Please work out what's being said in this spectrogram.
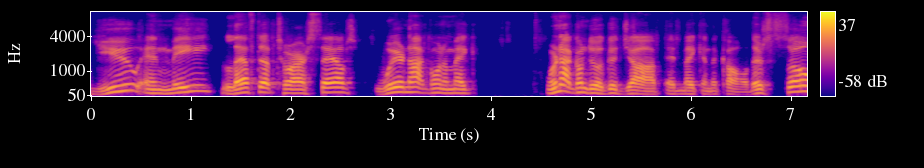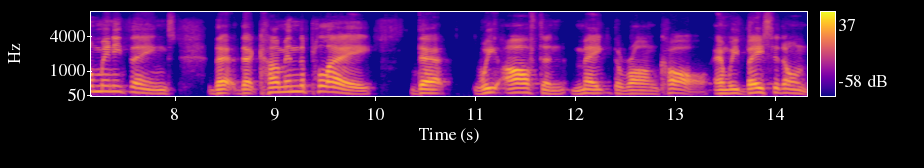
you and me left up to ourselves, we're not going to make we're not going to do a good job at making the call. There's so many things that that come into play that we often make the wrong call and we base it on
